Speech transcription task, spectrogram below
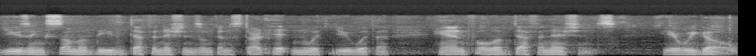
using some of these definitions. I'm going to start hitting with you with a handful of definitions. Here we go.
